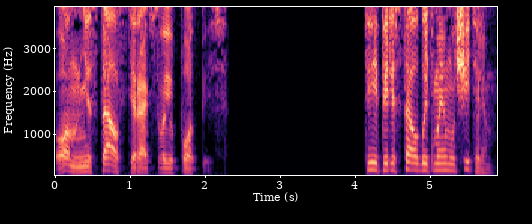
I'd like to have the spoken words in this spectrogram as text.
Он не стал стирать свою подпись. Ты перестал быть моим учителем.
